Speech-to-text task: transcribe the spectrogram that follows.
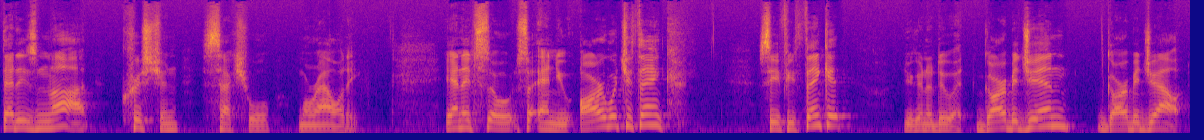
that is not Christian sexual morality. And it's so, so and you are what you think. See, if you think it, you're going to do it. Garbage in, garbage out.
